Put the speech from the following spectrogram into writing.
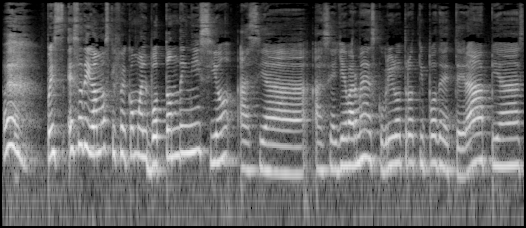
pues eso digamos que fue como el botón de inicio hacia, hacia llevarme a descubrir otro tipo de terapias,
